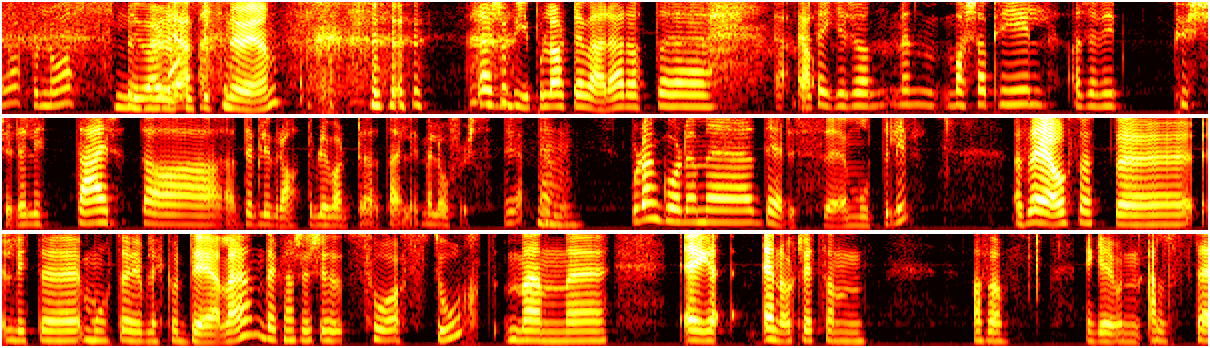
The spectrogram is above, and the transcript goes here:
Ja, for nå snør det. det det. plutselig snø igjen. Det er så bipolart det været her at uh, ja, jeg tenker sånn, men mars-april, altså vi pusher det litt der, da det blir bra. Det blir varmt og deilig med loafers. ja. Mm. Hvordan går det med deres uh, moteliv? Altså, jeg har også et uh, lite moteøyeblikk å dele. Det er kanskje ikke så stort, men uh, jeg er nok litt sånn Altså, jeg er jo den eldste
